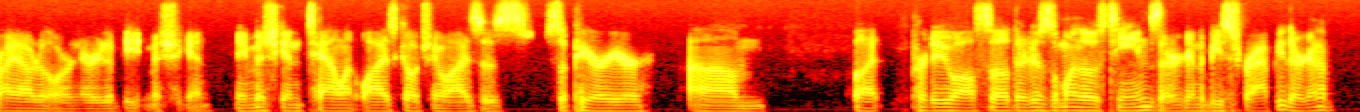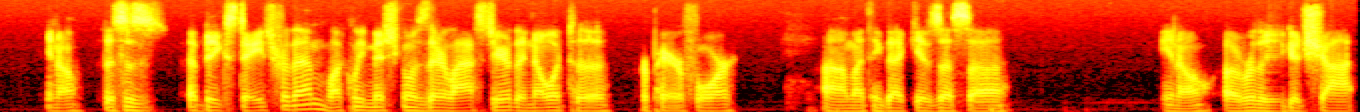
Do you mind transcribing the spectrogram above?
probably out of the ordinary to beat Michigan. I mean, Michigan talent wise, coaching wise is superior. Um, but Purdue also, they're just one of those teams that are going to be scrappy. They're going to, you know, this is a big stage for them. Luckily, Michigan was there last year. They know what to prepare for. Um, I think that gives us a, you know, a really good shot.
